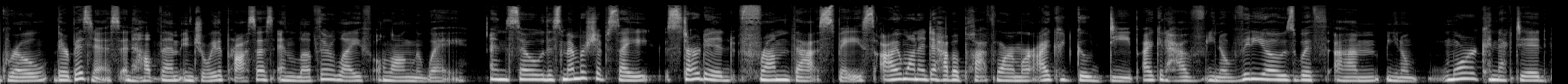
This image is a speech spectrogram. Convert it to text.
grow their business and help them enjoy the process and love their life along the way. And so this membership site started from that space. I wanted to have a platform where I could go deep. I could have, you know, videos with, um, you know, more connected,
